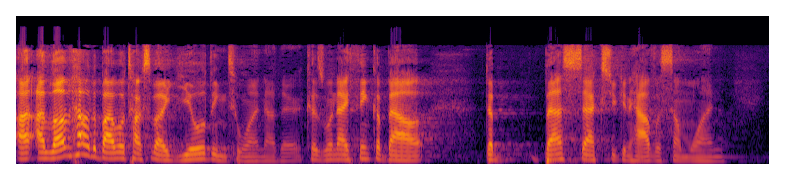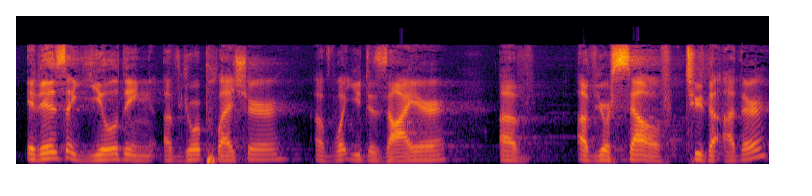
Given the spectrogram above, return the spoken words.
I, I love how the Bible talks about yielding to one another, because when I think about the best sex you can have with someone, it is a yielding of your pleasure, of what you desire, of, of yourself to the other,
